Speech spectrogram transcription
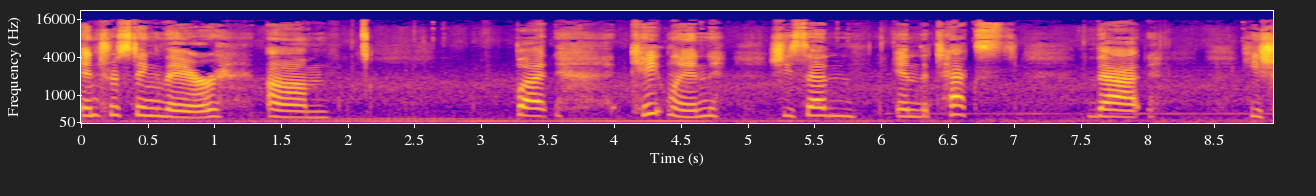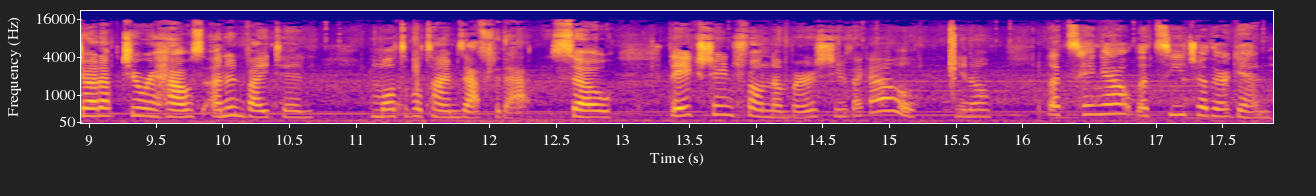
interesting there. Um, but Caitlin, she said in the text that he showed up to her house uninvited multiple times after that. So they exchanged phone numbers. She was like, oh, you know, let's hang out, let's see each other again.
